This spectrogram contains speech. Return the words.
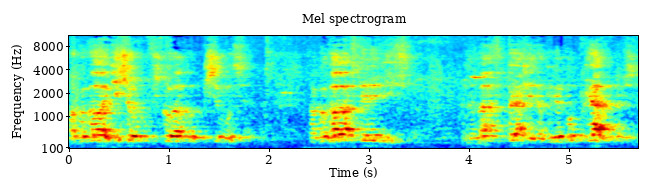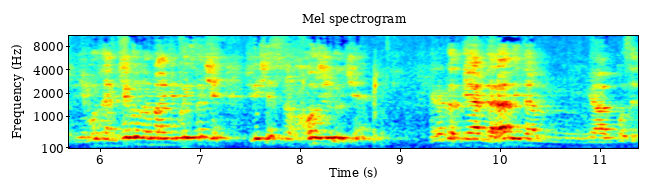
pakowała dzieciom w szkołach pod przymusem, pakowała w telewizji, pakowała w prasie, taką poprawność. Nie można niczego normalnie powiedzieć. Słuchajcie, czy wiecie, co są chorzy ludzie? Ja na przykład miałem narady, tam miała postać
